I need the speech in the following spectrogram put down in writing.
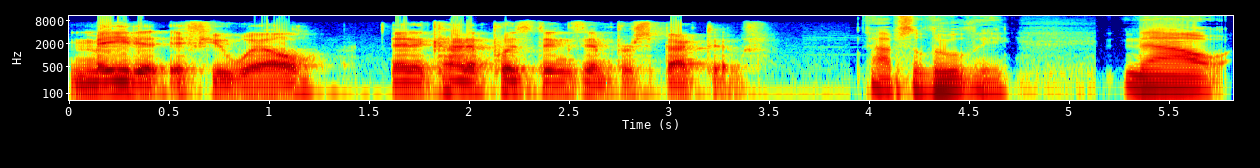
made it if you will and it kind of puts things in perspective. Absolutely. Now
